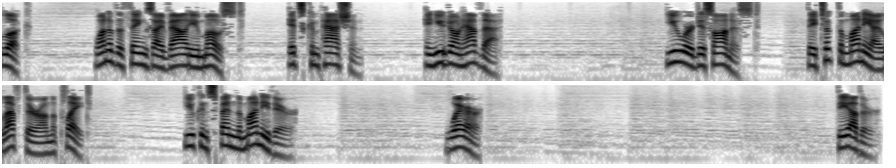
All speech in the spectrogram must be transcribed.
Look. One of the things I value most. It's compassion. And you don't have that. You were dishonest. They took the money I left there on the plate. You can spend the money there. Where? The other.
